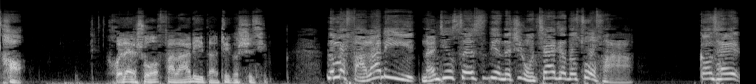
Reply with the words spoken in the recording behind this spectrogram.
好，回来说法拉利的这个事情。那么法拉利南京 4S 店的这种加价的做法，刚才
